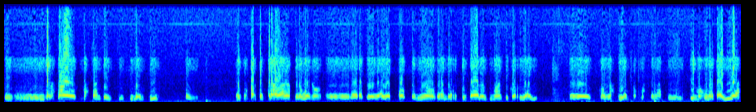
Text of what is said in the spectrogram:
un trazado bastante difícil en sí, con muchas partes trabadas, pero bueno, eh, la verdad que había obtenido grandes resultados la última vez que corrí ahí, eh, con los tiempos más que nada. tuvimos una caída,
